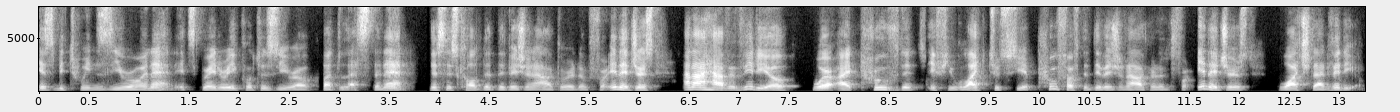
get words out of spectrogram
is between 0 and n. It's greater equal to 0, but less than n. This is called the division algorithm for integers. And I have a video where I proved it. If you like to see a proof of the division algorithm for integers, watch that video.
